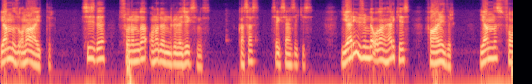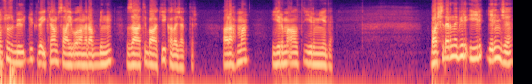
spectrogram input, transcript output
yalnız ona aittir. Siz de sonunda ona döndürüleceksiniz. Kasas 88 Yeryüzünde olan herkes fanidir. Yalnız sonsuz büyüklük ve ikram sahibi olan Rabbinin zatı baki kalacaktır. Rahman 26-27 Başlarına bir iyilik gelince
